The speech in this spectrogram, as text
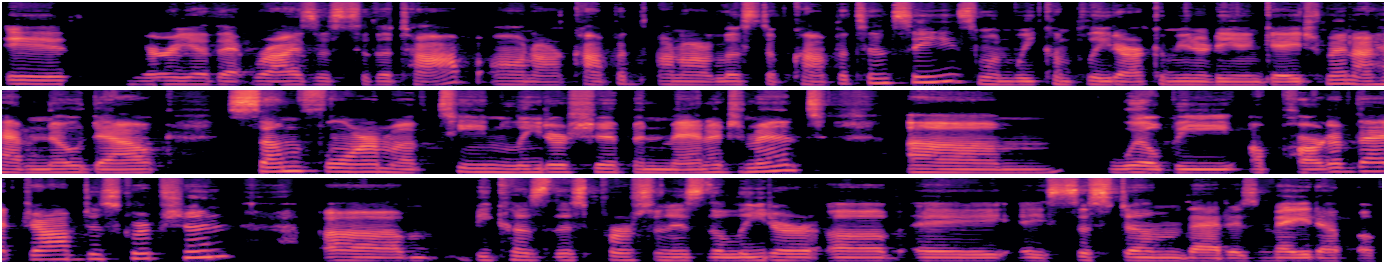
is area that rises to the top on our comp- on our list of competencies when we complete our community engagement. I have no doubt some form of team leadership and management um, will be a part of that job description um, because this person is the leader of a, a system that is made up of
